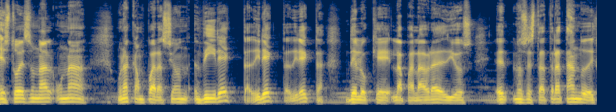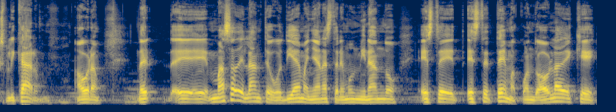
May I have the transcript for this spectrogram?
Esto es una, una, una, comparación directa, directa, directa de lo que la palabra de Dios eh, nos está tratando de explicar. Ahora, eh, eh, más adelante o el día de mañana estaremos mirando este, este tema, cuando habla de que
